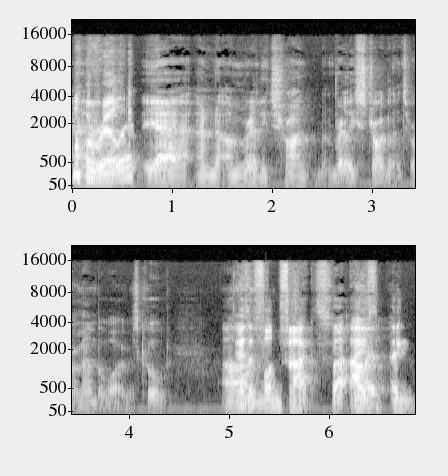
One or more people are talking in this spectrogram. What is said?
Oh, really? Yeah, and I'm really trying, really struggling to remember what it was called. Um, Here's a fun fact. but I used to think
